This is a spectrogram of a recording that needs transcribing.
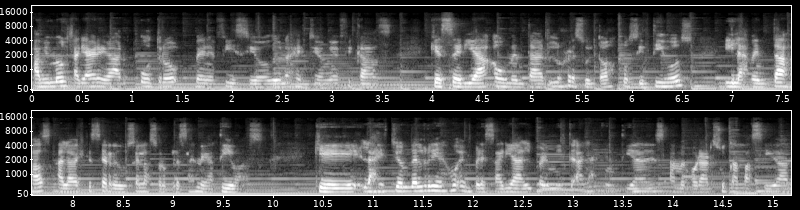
a mí me gustaría agregar otro beneficio de una gestión eficaz, que sería aumentar los resultados positivos y las ventajas a la vez que se reducen las sorpresas negativas. que la gestión del riesgo empresarial permite a las entidades a mejorar su capacidad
